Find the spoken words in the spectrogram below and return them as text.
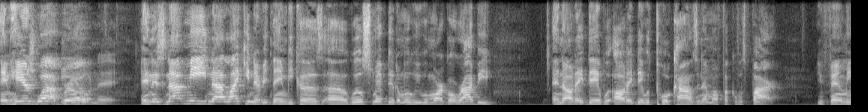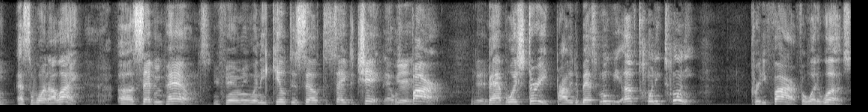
And here's why, bro. And it's not me not liking everything because uh, Will Smith did a movie with Margot Robbie, and all they did was all they did was pull cons, and that motherfucker was fire. You feel me? That's the one I like. Uh, Seven Pounds. You feel me? When he killed himself to save the chick, that was Yeah. fire. Yeah. Bad Boys Three, probably the best movie of 2020. Pretty fire for what it was.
